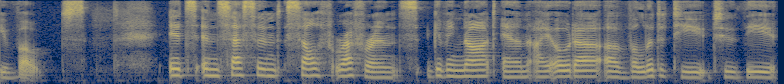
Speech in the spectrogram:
evokes. Its incessant self reference, giving not an iota of validity to the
